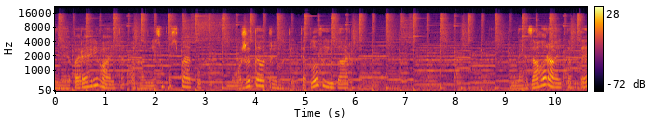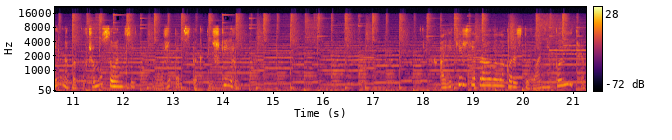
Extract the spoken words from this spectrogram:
Не перегрівайте організм у спеку. Можете отримати тепловий удар. Не загорайте вдень на пекучому сонці. Можете спекти шкіру. А які ж є правила користування повітрям?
